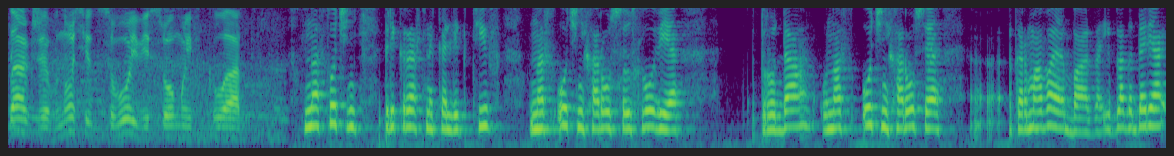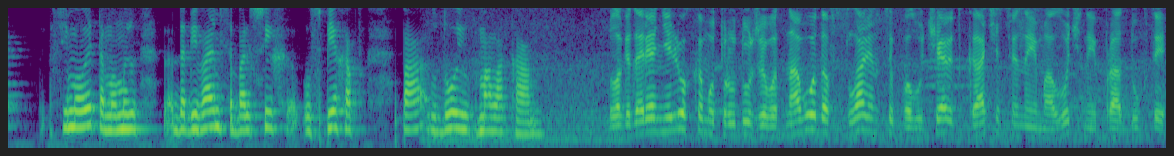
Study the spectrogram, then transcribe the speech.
также вносит свой весомый вклад. У нас очень прекрасный коллектив, у нас очень хорошие условия труда, у нас очень хорошая э, кормовая база. И благодаря всему этому мы добиваемся больших успехов по удою молока. Благодаря нелегкому труду животноводов славянцы получают качественные молочные продукты.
